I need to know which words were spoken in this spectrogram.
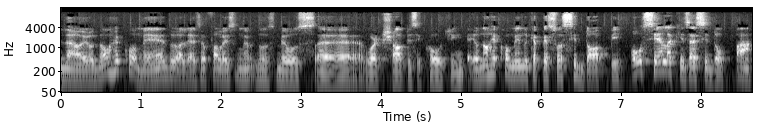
Não, eu não recomendo. Aliás, eu falo isso no- nos meus eh, workshops e coaching. Eu não recomendo que a pessoa se dope. Ou se ela quiser se dopar,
